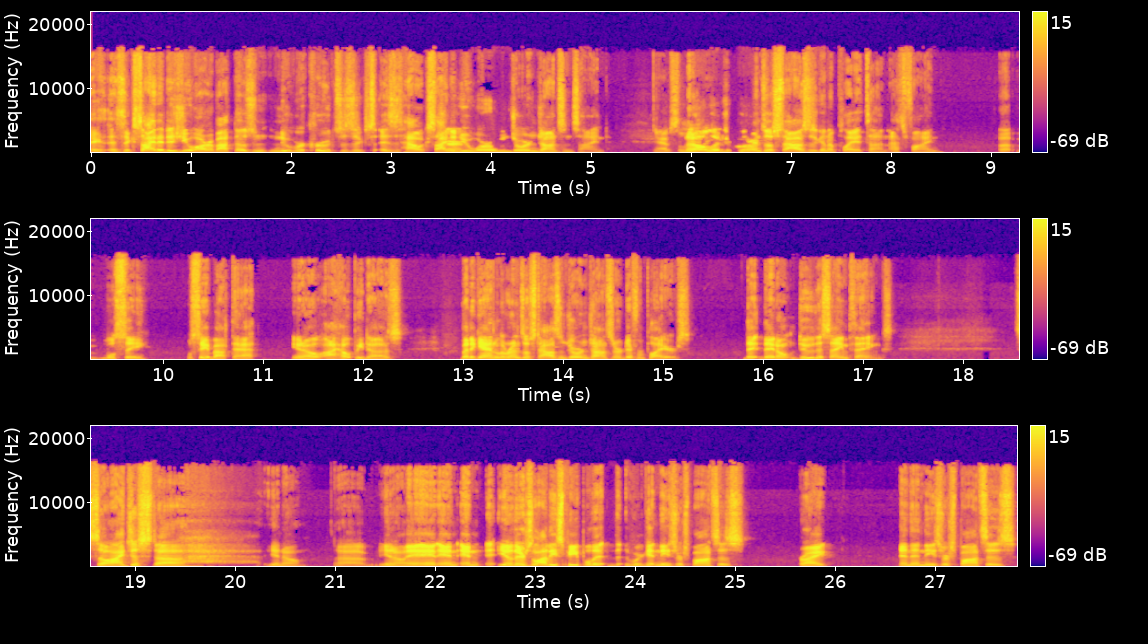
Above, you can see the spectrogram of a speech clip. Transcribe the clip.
as excited as you are about those new recruits, as, as how excited sure. you were when Jordan Johnson signed Absolutely. No, Lorenzo Styles is going to play a ton. That's fine. But we'll see. We'll see about that. You know, I hope he does. But again, Lorenzo Styles and Jordan Johnson are different players. They they don't do the same things. So I just uh you know, uh, you know, and, and and you know, there's a lot of these people that, that we're getting these responses, right? And then these responses,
